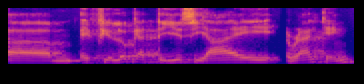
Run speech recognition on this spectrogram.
Um, if you look at the UCI ranking,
